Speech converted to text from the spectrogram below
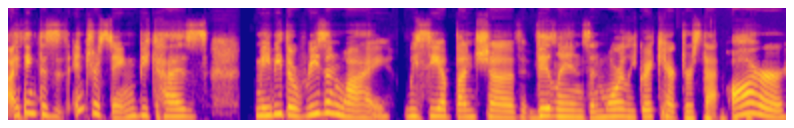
I think this is interesting because maybe the reason why we see a bunch of villains and morally great characters that are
